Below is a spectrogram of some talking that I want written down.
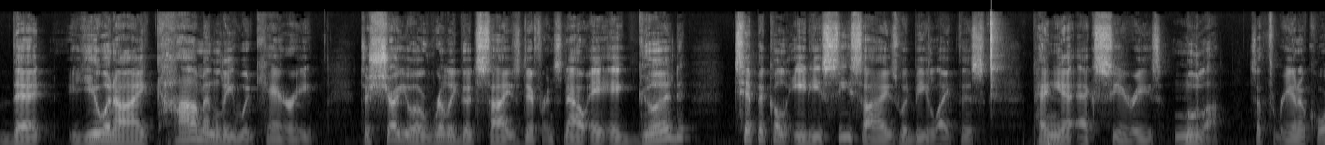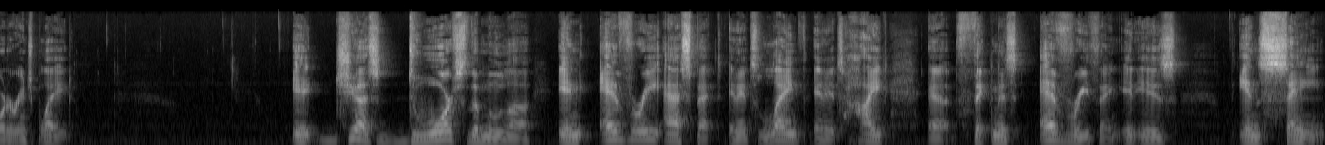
that you and I commonly would carry to show you a really good size difference. Now, a, a good typical EDC size would be like this Pena X Series Mula. It's a three and a quarter inch blade. It just dwarfs the Mula in every aspect, in its length, in its height, uh, thickness, everything. It is insane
